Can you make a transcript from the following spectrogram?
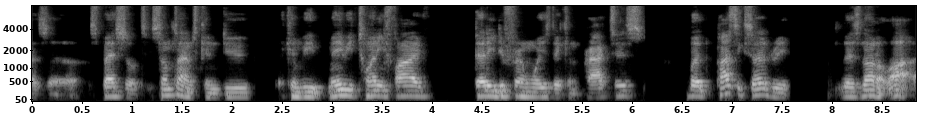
as a specialty sometimes can do, it can be maybe 25, 30 different ways they can practice. But plastic surgery, there's not a lot.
